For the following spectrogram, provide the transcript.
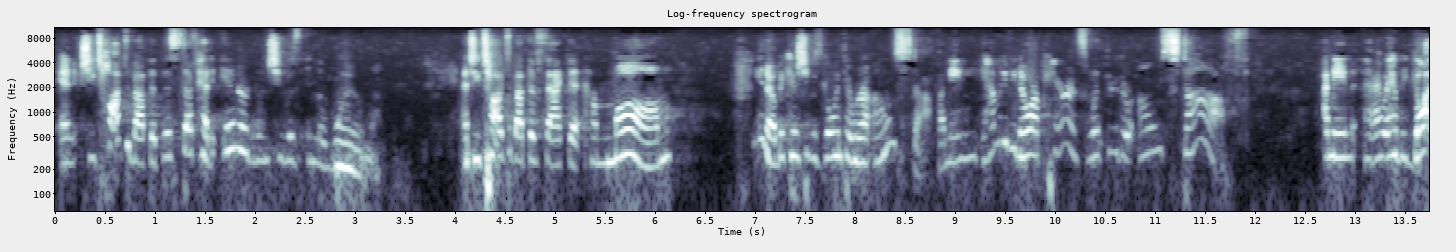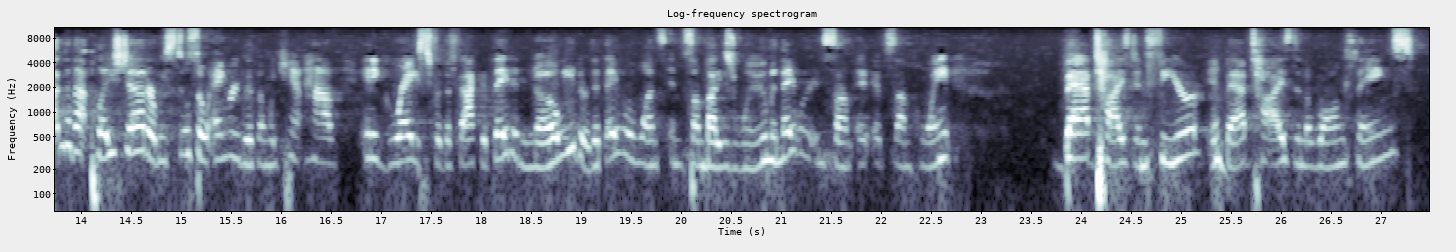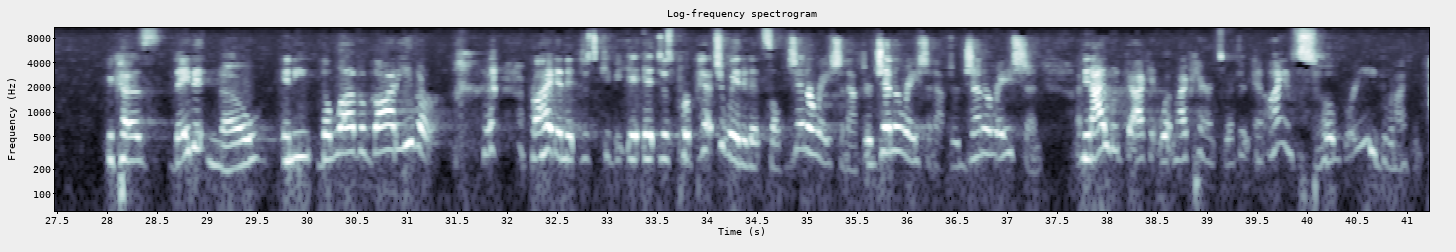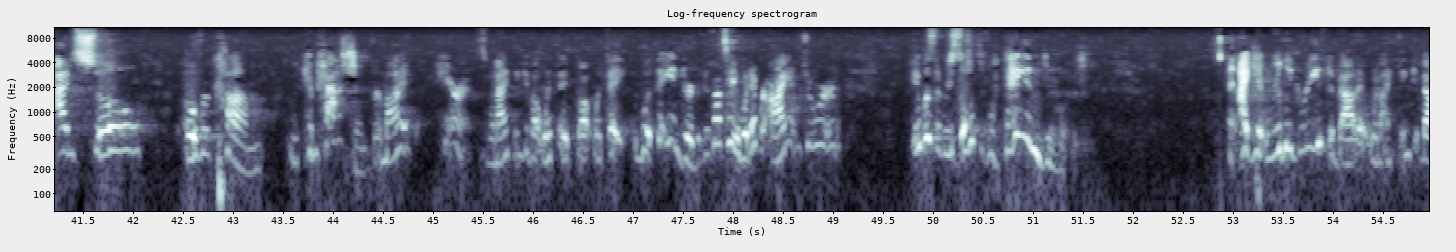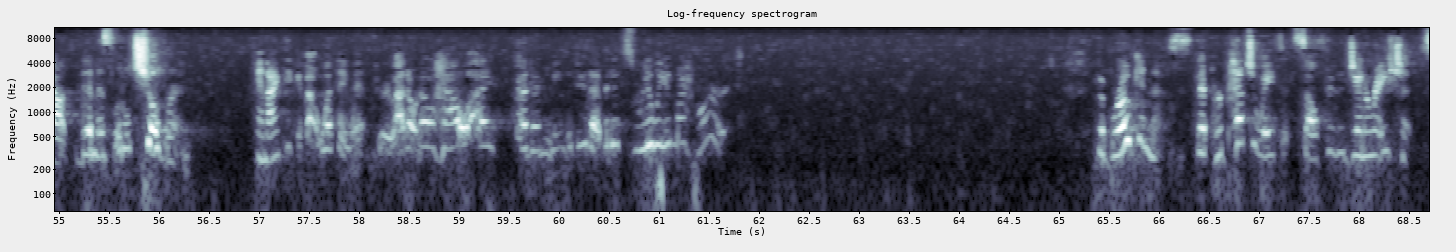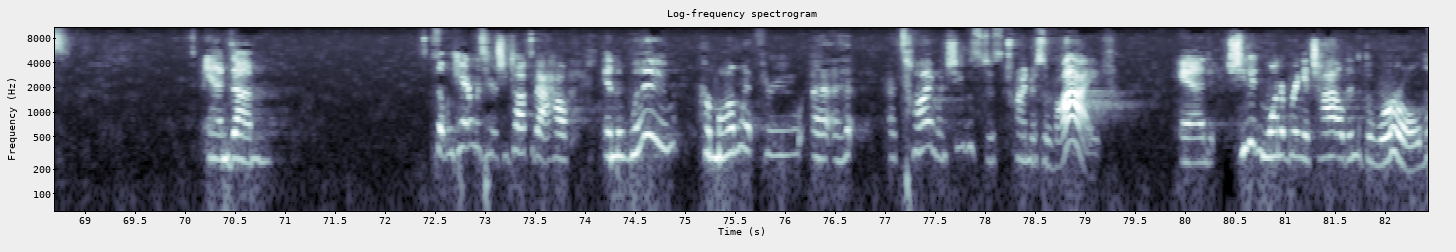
And she talked about that this stuff had entered when she was in the womb. And she talked about the fact that her mom, you know, because she was going through her own stuff. I mean, how many of you know our parents went through their own stuff? I mean, have we gotten to that place yet? Are we still so angry with them we can't have any grace for the fact that they didn't know either, that they were once in somebody's womb and they were in some, at some point baptized in fear and baptized in the wrong things because they didn't know any, the love of God either. right? And it just, it just perpetuated itself generation after generation after generation. I mean, I look back at what my parents went through and I am so grieved when I think, I'm so overcome with compassion for my parents when I think about what they thought, what they, what they endured. Because I'll tell you, whatever I endured, it was a result of what they endured. And I get really grieved about it when I think about them as little children. And I think about what they went through. I don't know how I, I didn't mean to do that, but it's really in my heart. The brokenness that perpetuates itself through the generations. And um, so when Karen was here, she talked about how in the womb, her mom went through a, a, a time when she was just trying to survive. And she didn't want to bring a child into the world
